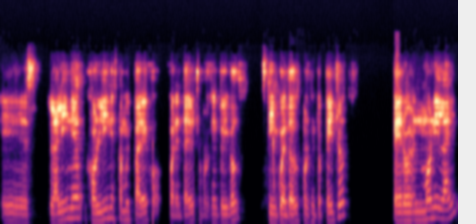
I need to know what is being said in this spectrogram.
es, la línea, con línea está muy parejo, 48% Eagles, 52% Patriots, pero en Moneyline,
